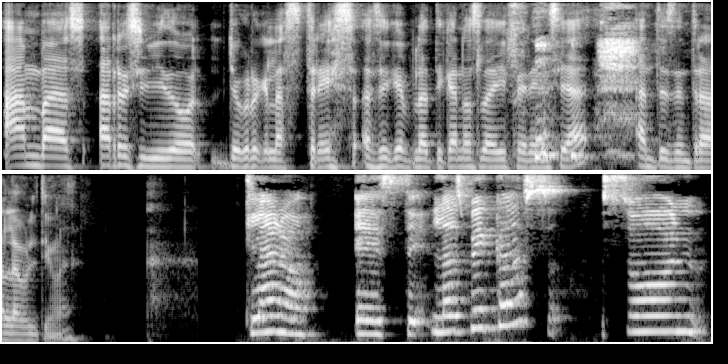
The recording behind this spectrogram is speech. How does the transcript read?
ambas ha recibido, yo creo que las tres, así que platícanos la diferencia antes de entrar a la última. Claro, este, las becas son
